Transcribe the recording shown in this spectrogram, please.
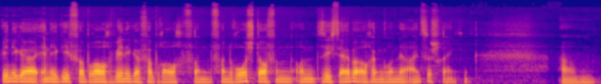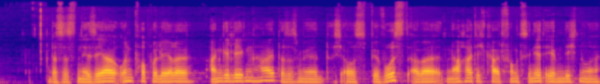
weniger Energieverbrauch, weniger Verbrauch von, von Rohstoffen und sich selber auch im Grunde einzuschränken. Ähm, das ist eine sehr unpopuläre Angelegenheit, das ist mir durchaus bewusst, aber Nachhaltigkeit funktioniert eben nicht nur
